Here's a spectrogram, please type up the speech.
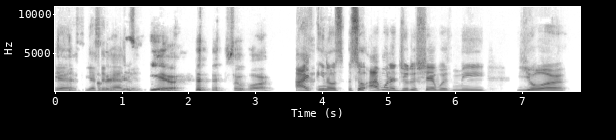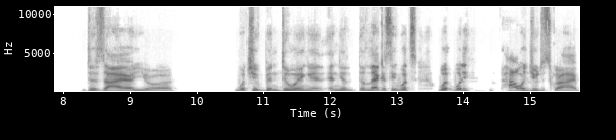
Yes, yes, it has been. Year so far. I, you know, so I wanted you to share with me your desire, your what you've been doing, and, and your the legacy. What's what what? How would you describe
